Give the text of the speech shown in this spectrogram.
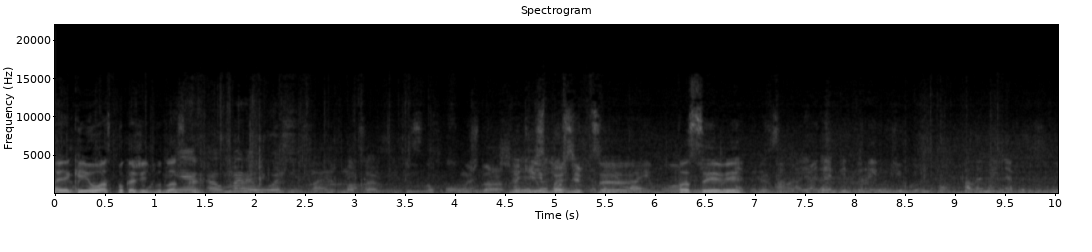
А який у вас покажіть, будь ласка? А у мене ось. Які спосіб це? Пасиві. але ми не підтримуємо.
